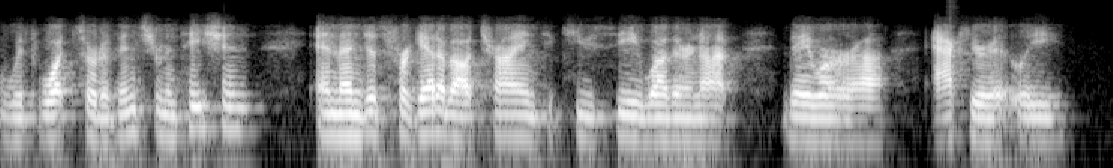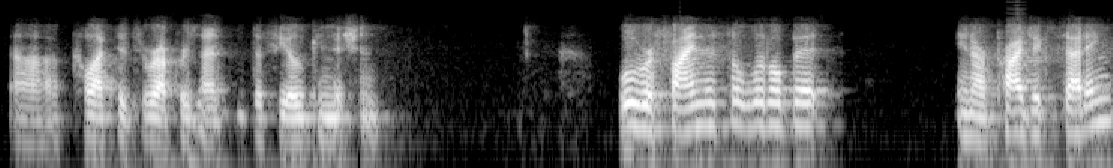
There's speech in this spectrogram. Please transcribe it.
with what sort of instrumentation, and then just forget about trying to QC whether or not they were uh, accurately uh, collected to represent the field conditions. We'll refine this a little bit in our project settings.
